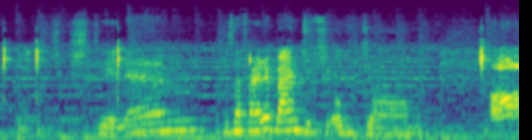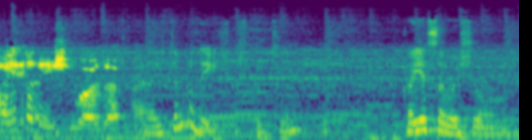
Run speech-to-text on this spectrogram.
Çıkış diyelim. Bu sefer de ben Jackie olacağım. Aa harita değişti bu arada. Harita mı değişmiş bakayım. Kaya savaşı olmuş.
